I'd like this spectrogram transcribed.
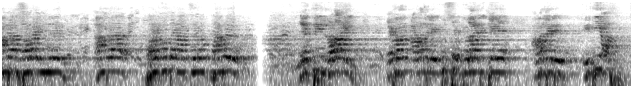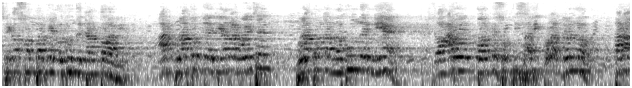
আমরা সবাই মিলে আমরা ধর্মতলাচল যাব নেত্রীর লড়াই এবং আমাদের একুশে জুলাই যে আমাদের ইতিহাস সেটা সম্পর্কে নতুনদের জানতে হবে। আর পুরাতন যে যারা রয়েছেন পুরাতনটা নতুনদের নিয়ে আরও দলকে শক্তিশালী করার জন্য তারা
